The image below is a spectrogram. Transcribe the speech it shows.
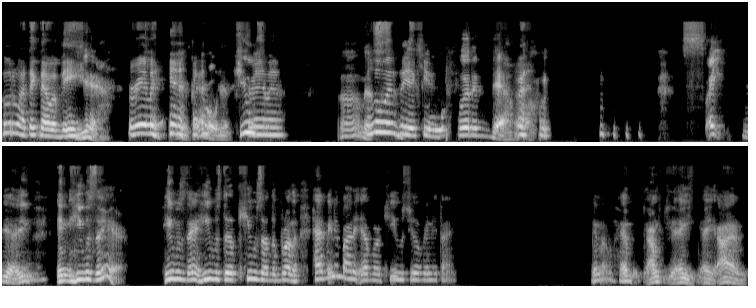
Who do I think that would be? Yeah. Really? yeah, come on, the accuser. Really? Uh, Who is the accuser? For the devil. Satan. Yeah, he, mm-hmm. and he was there. He was there. He was the accuser of the brother. Have anybody ever accused you of anything? You know, have I'm hey, hey, I am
